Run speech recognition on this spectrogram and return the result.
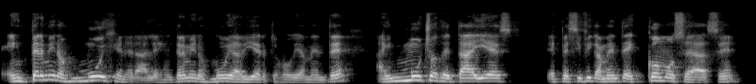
en términos muy generales, en términos muy abiertos, obviamente. Hay muchos detalles específicamente cómo se hace.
